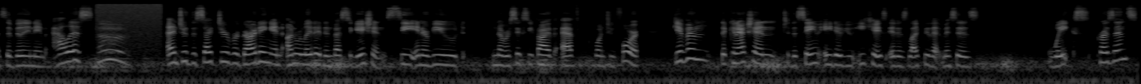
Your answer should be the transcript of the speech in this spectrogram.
a civilian named Alice entered the sector regarding an unrelated investigation. See interviewed number 65F124. Given the connection to the same AWE case, it is likely that Mrs. Wake's presence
